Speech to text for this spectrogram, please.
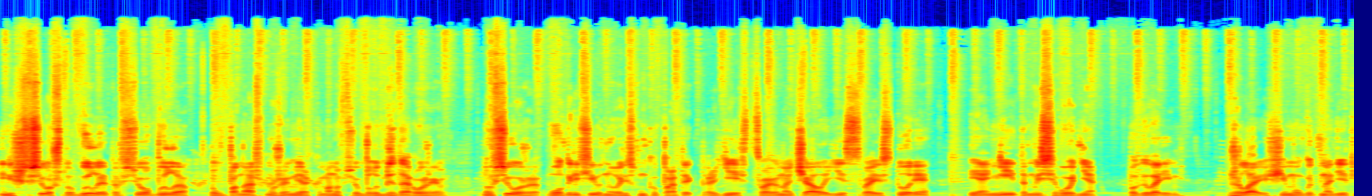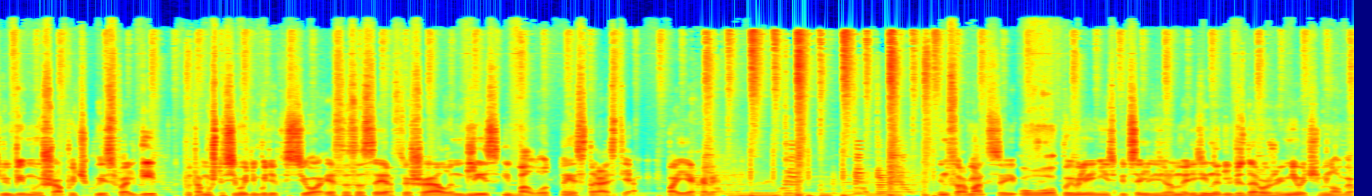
И все, что было, это все было, ну, по нашим уже меркам, оно все было бездорожьем. Но все же, у агрессивного рисунка протектора есть свое начало, есть своя история, и о ней-то мы сегодня поговорим. Желающие могут надеть любимую шапочку из фольги, потому что сегодня будет все – СССР, США, ленд-лиз и болотные страсти. Поехали! Информации о появлении специализированной резины для бездорожья не очень много.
